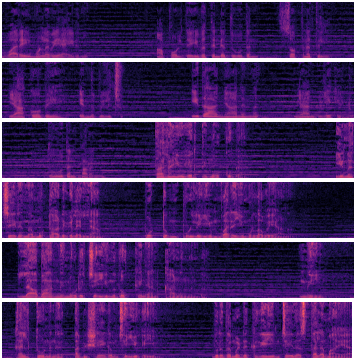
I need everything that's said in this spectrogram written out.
വരയുമുള്ളവയായിരുന്നു. അപ്പോൾ ദൈവത്തിന്റെ ദൂതൻ സ്വപ്നത്തിൽ യാക്കോബേ എന്ന് വിളിച്ചു. ഇതാ ഞാൻ എന്ന് ഞാൻ വിളി കേട്ടു. ദൂതൻ പറഞ്ഞു തലയുയർത്തി നോക്കുക. ഇണചേരുന്ന മുട്ടാടുകളെല്ലാം പൊട്ടും പുള്ളിയും വരയുമുള്ളവയാണ്. ലാബാൻ നിന്നോട് ചെയ്യുന്നതൊക്കെ ഞാൻ കാണുന്നുണ്ട്. നീ കൽത്തൂണിന് അഭിഷേകം ചെയ്യുകയും വ്രതമെടുക്കുകയും ചെയ്ത സ്ഥലമായ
